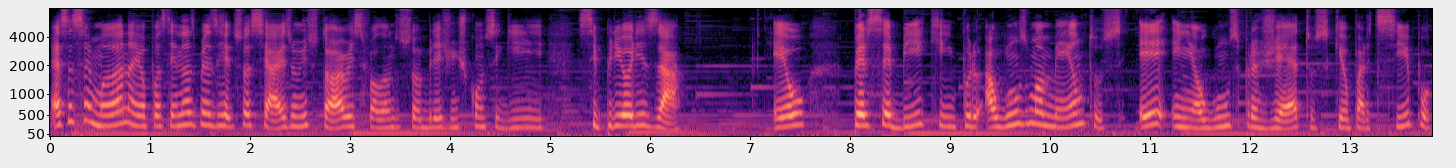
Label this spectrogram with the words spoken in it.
Essa semana eu postei nas minhas redes sociais um stories falando sobre a gente conseguir se priorizar. Eu percebi que por alguns momentos e em alguns projetos que eu participo,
